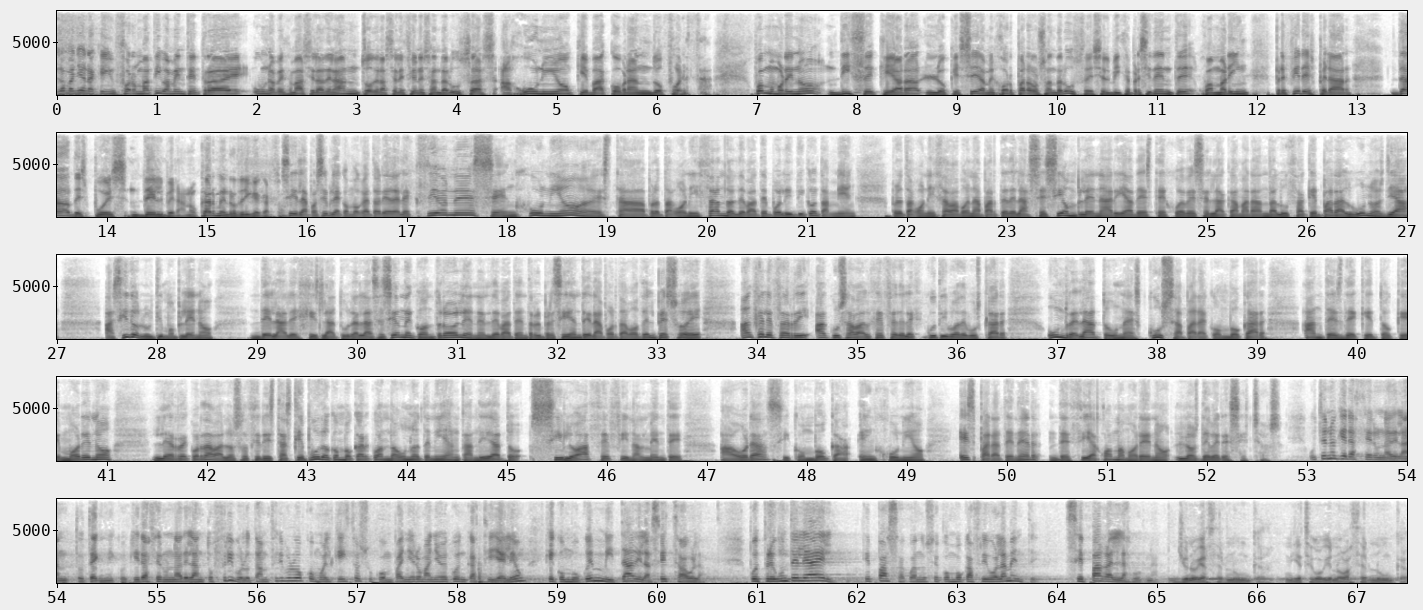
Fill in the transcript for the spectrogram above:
La mañana que informativamente trae una vez más el adelanto de las elecciones andaluzas a junio que va cobrando fuerza. Juanma Moreno dice que hará lo que sea mejor para los andaluces. El vicepresidente, Juan Marín, prefiere esperar da después del verano. Carmen Rodríguez Garzón. Sí, la posible convocatoria de elecciones en junio está protagonizando el debate político, también protagonizaba buena parte de la sesión plenaria de este jueves en la Cámara Andaluza, que para algunos ya ha sido el último pleno de la legislatura. En la sesión de control, en el debate entre el presidente y la portavoz del PSOE, Ángeles Ferri acusaba al jefe del Ejecutivo de buscar un relato, una excusa para convocar antes de que toque. Moreno le recordaba a los socialistas que pudo convocar cuando aún no tenían candidato. Si lo hace, finalmente, ahora, si convoca en junio, es para tener, decía Juanma Moreno, los deberes hechos. Usted no quiere hacer un adelanto técnico, quiere hacer un adelanto frívolo, tan frívolo como el que hizo su compañero Mañueco en Castilla y León, que convocó en mitad de la sexta ola. Pues pregúntele a él qué pasa cuando se convoca frívolamente. Se paga en las urnas. Yo no voy a hacer nunca, ni este gobierno va a hacer nunca,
